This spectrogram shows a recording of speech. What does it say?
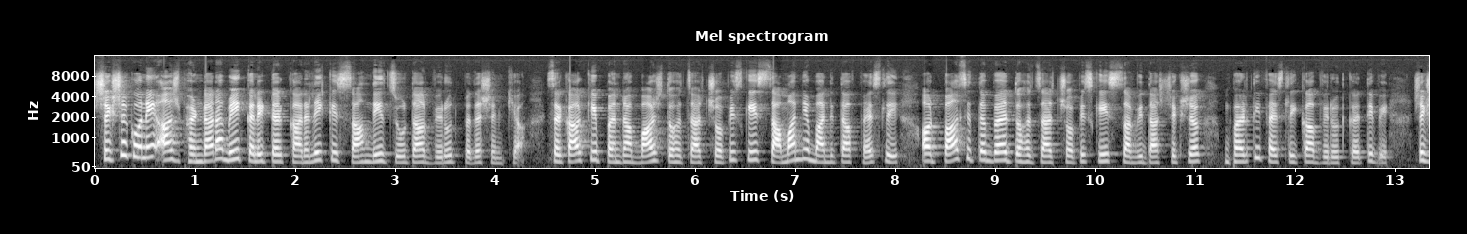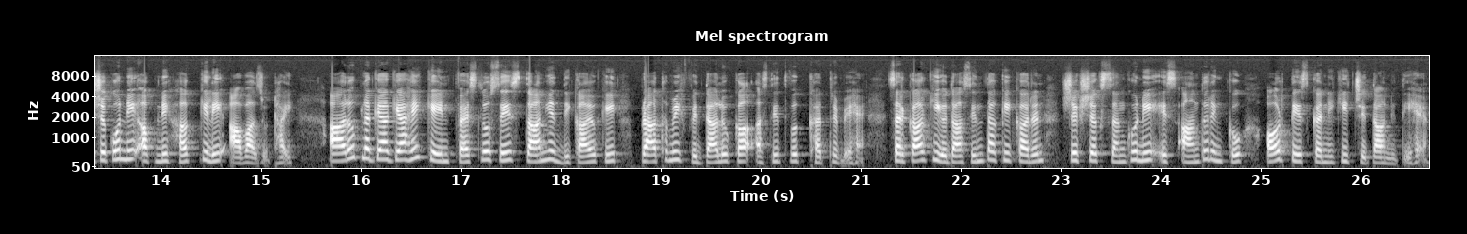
शिक्षकों ने आज भंडारा में कलेक्टर कार्यालय के सामने जोरदार विरोध प्रदर्शन किया। सरकार के 15 मार्च 2024 के सामान्य मान्यता फैसले और 5 सितंबर 2024 के संविदा शिक्षक भर्ती फैसले का विरोध करते हुए शिक्षकों ने अपने हक के लिए आवाज़ उठाई। आरोप लगाया गया है कि इन फैसलों से स्थानीय निकायों के प्राथमिक विद्यालयों का अस्तित्व खतरे में है। सरकार की उदासीनता के कारण शिक्षक संघों ने इस आंदोलन को और तेज करने की चेतावनी दी है।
